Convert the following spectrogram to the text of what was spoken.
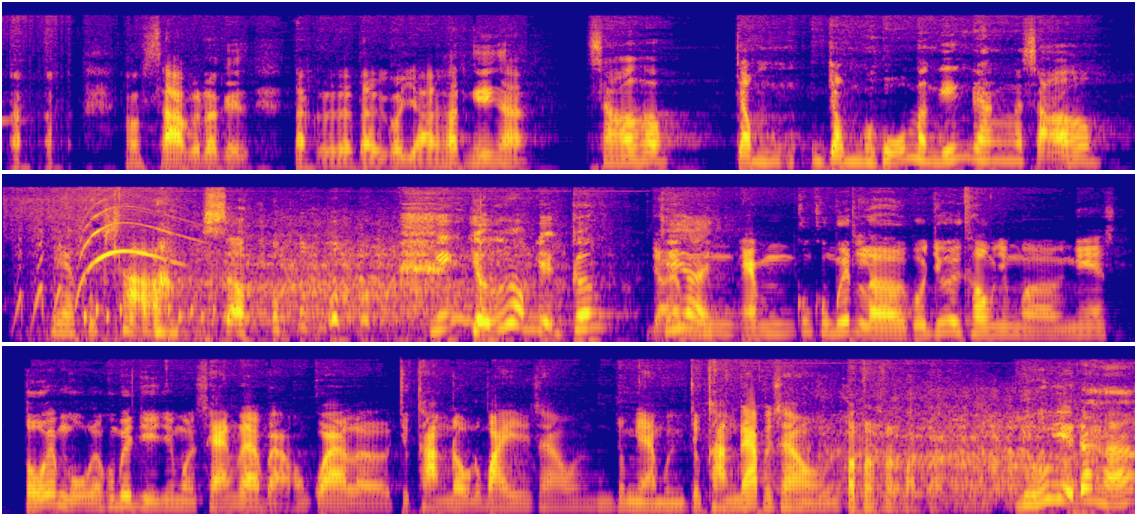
không sao cái đó cái tật từ từ có vợ hết nghiến à sợ không chồng chồng ngủ mà nghiến răng sợ không em cũng sợ. Sợ. Nghiến dữ không vậy? Cưng. Dạ Chí ơi. em, em cũng không biết là có dưới hay không nhưng mà nghe tối em ngủ em không biết gì nhưng mà sáng ra bảo hôm qua là trực thăng đâu nó bay hay sao? Trong nhà mình trực thăng đáp hay sao? Bật, bật, bật, bật, bật. dữ vậy đó hả?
